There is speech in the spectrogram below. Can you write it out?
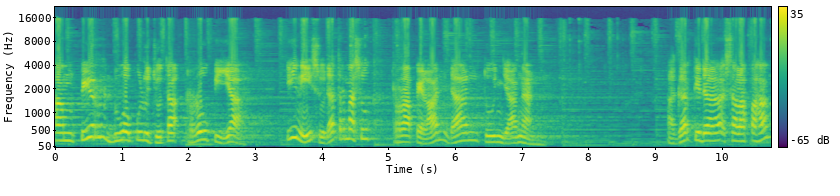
hampir 20 juta rupiah. Ini sudah termasuk rapelan dan tunjangan. Agar tidak salah paham,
